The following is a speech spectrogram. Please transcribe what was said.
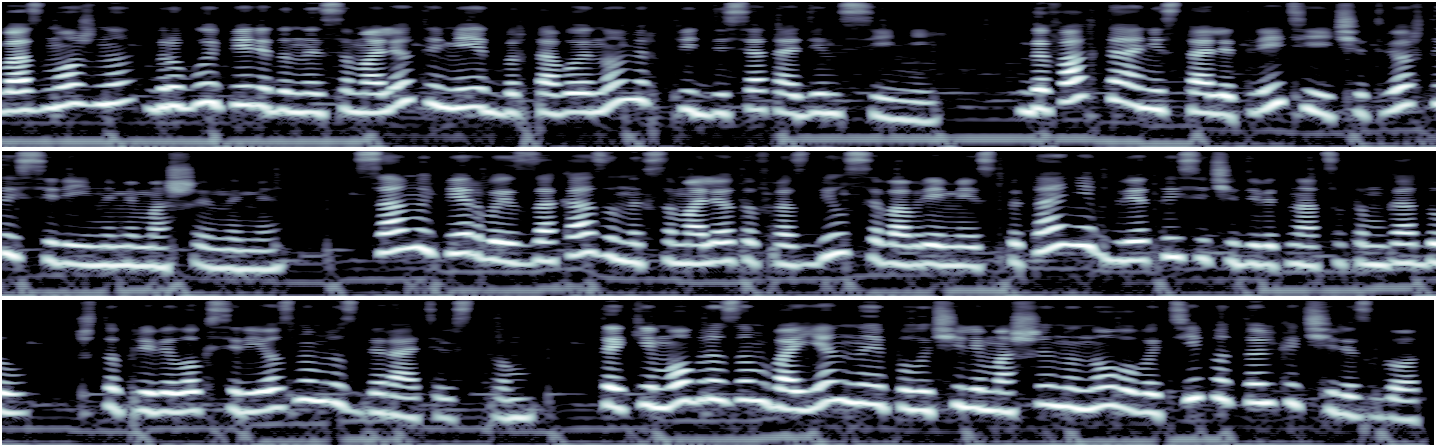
Возможно, другой переданный самолет имеет бортовой номер 51 синий. Де-факто они стали третьей и четвертой серийными машинами. Самый первый из заказанных самолетов разбился во время испытаний в 2019 году, что привело к серьезным разбирательствам. Таким образом военные получили машину нового типа только через год.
